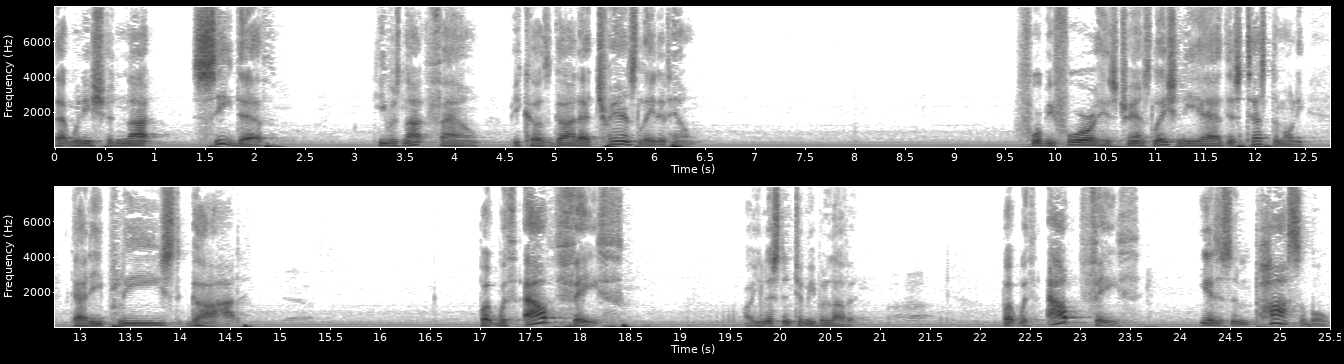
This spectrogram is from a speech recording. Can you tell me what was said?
that when he should not see death, he was not found because God had translated him. For before his translation, he had this testimony that he pleased God. But without faith, are you listening to me, beloved? But without faith, it is impossible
